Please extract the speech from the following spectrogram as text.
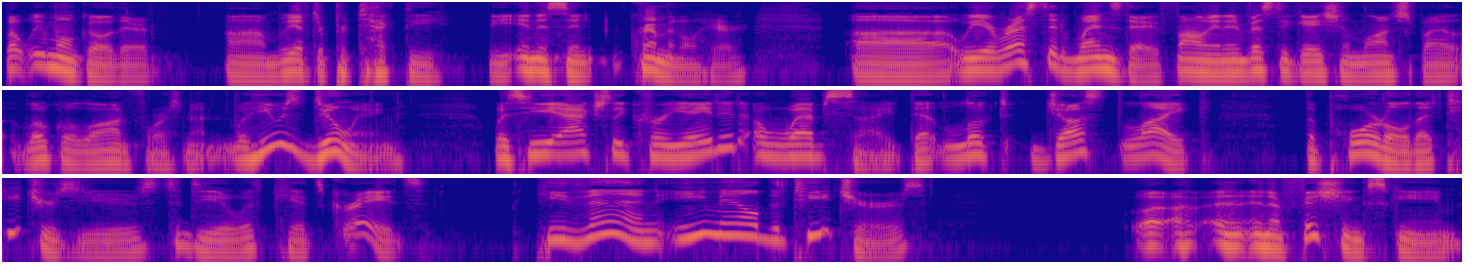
But we won't go there. Um, we have to protect the, the innocent criminal here. Uh, we arrested Wednesday following an investigation launched by local law enforcement. What he was doing was he actually created a website that looked just like the portal that teachers use to deal with kids' grades. He then emailed the teachers uh, in a phishing scheme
